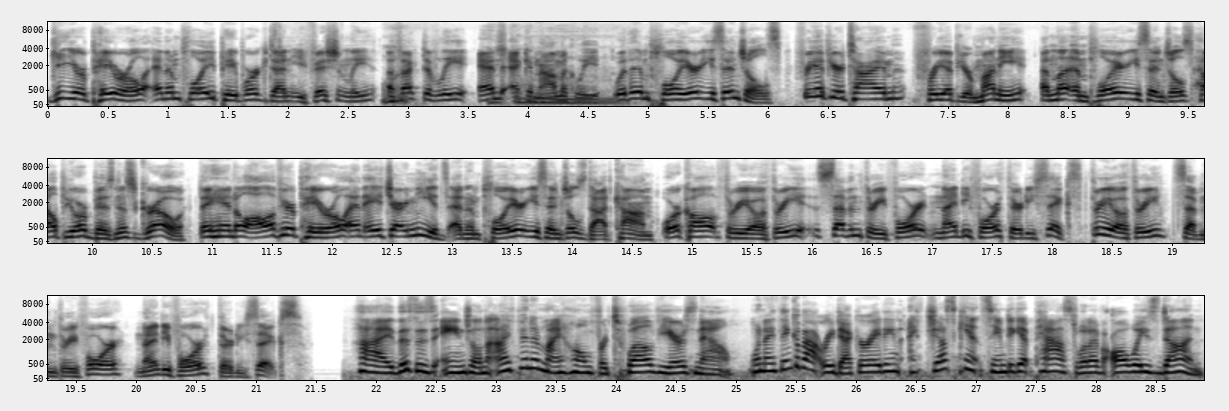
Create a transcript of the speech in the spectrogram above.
Get your payroll and employee paperwork done efficiently, effectively, and economically with Employer Essentials. Free up your time, free up your money, and let Employer Essentials help your business grow. They handle all of your payroll and HR needs at employeressentials.com or call 303 734 9436. 303 734 9436. Hi, this is Angel, and I've been in my home for 12 years now. When I think about redecorating, I just can't seem to get past what I've always done.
